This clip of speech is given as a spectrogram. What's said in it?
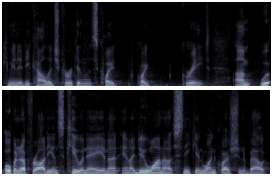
community college curriculum that's quite, quite great. Um, we'll open it up for audience Q&A, and I, and I do want to sneak in one question about,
